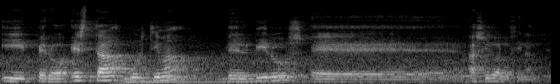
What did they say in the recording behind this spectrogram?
Y, pero esta última del virus eh, ha sido alucinante.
